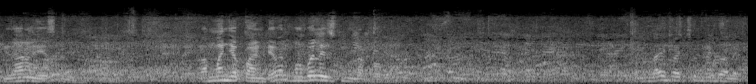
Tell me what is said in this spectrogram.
నిదానం చేసుకోండి రమ్మని చెప్పంటే వాళ్ళు మొబైల్ తీసుకుంటారు పాపం. లైఫ్ అచీవ్మెంట్ వాళ్ళకి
